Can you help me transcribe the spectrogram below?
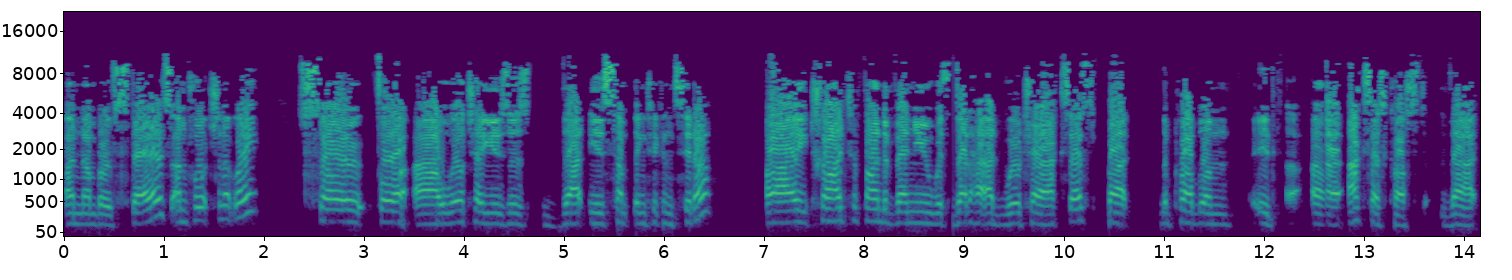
a number of stairs, unfortunately. So for our wheelchair users, that is something to consider. I tried to find a venue with that had wheelchair access, but the problem is uh, access cost that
